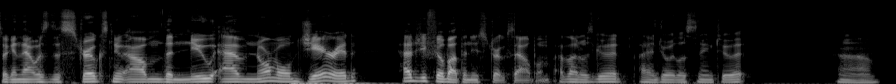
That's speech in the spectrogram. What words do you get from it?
So, again, that was the Strokes' new album, The New Abnormal. Jared, how did you feel about the new Strokes album? I thought it was good. I enjoyed listening to it. Um,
